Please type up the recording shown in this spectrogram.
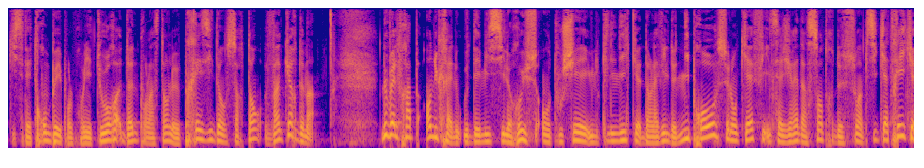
qui s'étaient trompés pour le premier tour donnent pour l'instant le président sortant vainqueur demain. Nouvelle frappe en Ukraine où des missiles russes ont touché une clinique dans la ville de Dnipro. Selon Kiev, il s'agirait d'un centre de soins psychiatriques.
